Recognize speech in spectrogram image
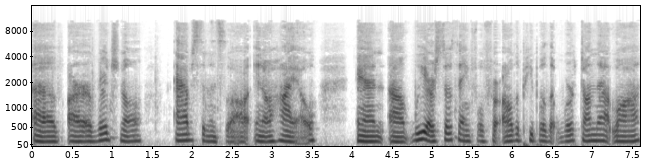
of our original abstinence law in Ohio. And uh, we are so thankful for all the people that worked on that law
